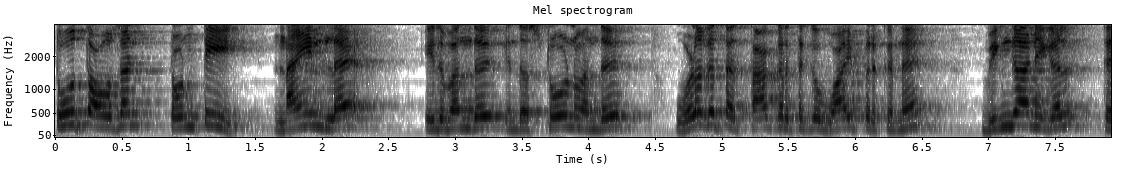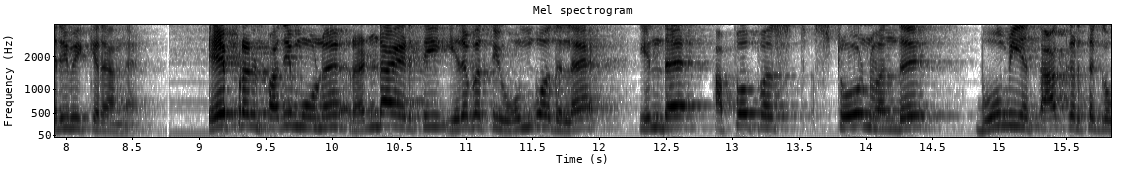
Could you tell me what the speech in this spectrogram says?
டூ தௌசண்ட் டுவெண்ட்டி நைனில் இது வந்து இந்த ஸ்டோன் வந்து உலகத்தை தாக்கிறதுக்கு வாய்ப்பு இருக்குன்னு விஞ்ஞானிகள் தெரிவிக்கிறாங்க. ஏப்ரல் பதிமூணு ரெண்டாயிரத்தி இருபத்தி ஒம்போதில் இந்த அப்போபஸ்ட் ஸ்டோன் வந்து பூமியை தாக்கிறதுக்கு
